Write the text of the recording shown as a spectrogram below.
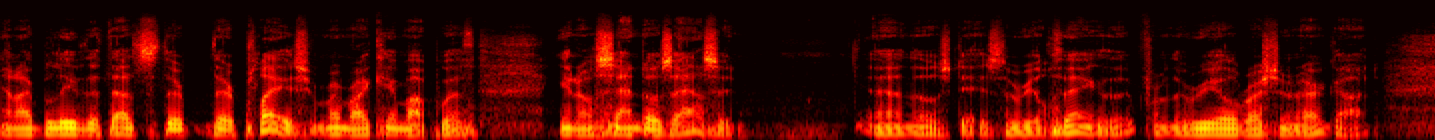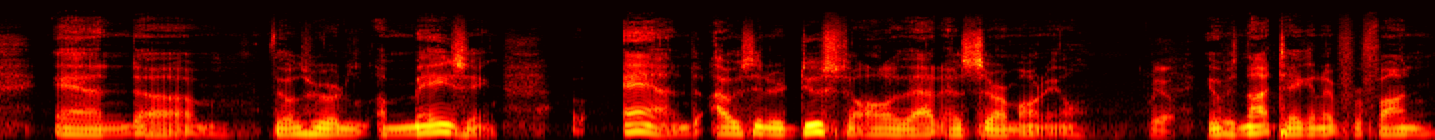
And I believe that that's their, their place. Remember, I came up with, you know, Sandoz acid in those days, the real thing the, from the real Russian ergot. And um, those were amazing. And I was introduced to all of that as ceremonial. Yeah. It was not taking it for fun.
